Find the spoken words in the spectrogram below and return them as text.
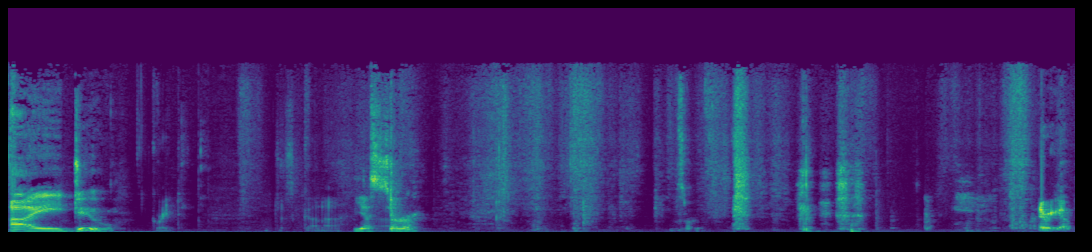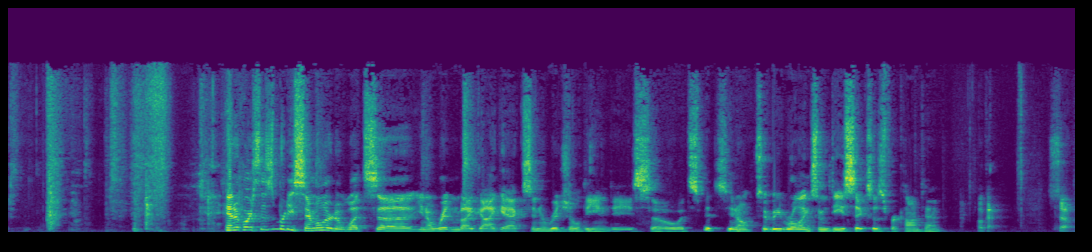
I do. Great. I'm just gonna. Yes, uh, sir. Sorry. there we go. And of course, this is pretty similar to what's uh, you know written by Gygax in original D and D. So it's it's you know so we'll be rolling some D sixes for content. Okay. So.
